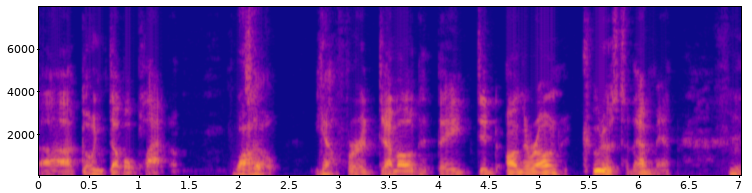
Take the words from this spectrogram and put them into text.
uh, going double platinum. wow. So, yeah, for a demo that they did on their own, kudos to them, man. Hmm.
